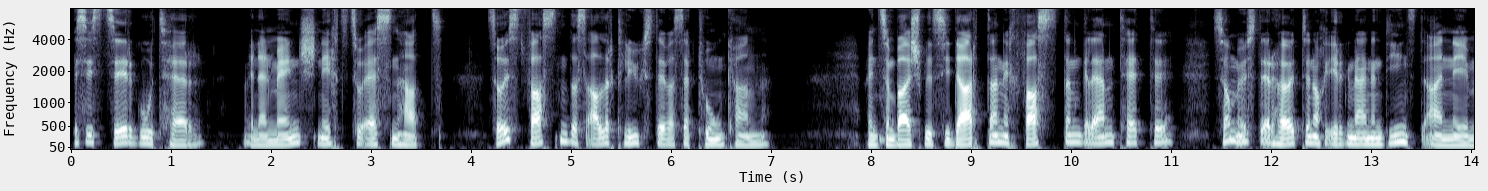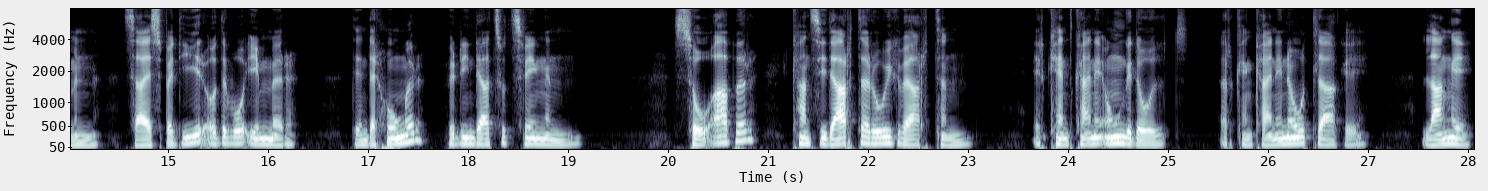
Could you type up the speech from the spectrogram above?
Es ist sehr gut, Herr, wenn ein Mensch nichts zu essen hat. So ist Fasten das Allerklügste, was er tun kann. Wenn zum Beispiel Siddhartha nicht Fasten gelernt hätte, so müsste er heute noch irgendeinen Dienst einnehmen, sei es bei dir oder wo immer, denn der Hunger würde ihn dazu zwingen. So aber kann Siddhartha ruhig warten. Er kennt keine Ungeduld, er kennt keine Notlage. Lange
